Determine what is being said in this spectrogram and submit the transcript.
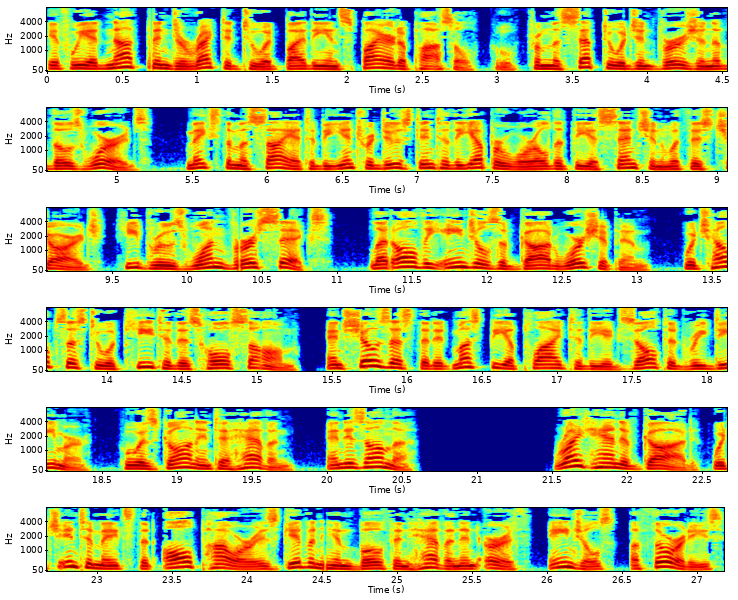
if we had not been directed to it by the inspired apostle, who, from the Septuagint version of those words, makes the Messiah to be introduced into the upper world at the ascension with this charge. Hebrews 1 verse 6 Let all the angels of God worship him, which helps us to a key to this whole psalm, and shows us that it must be applied to the exalted Redeemer, who has gone into heaven, and is on the right hand of God, which intimates that all power is given him both in heaven and earth, angels, authorities,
